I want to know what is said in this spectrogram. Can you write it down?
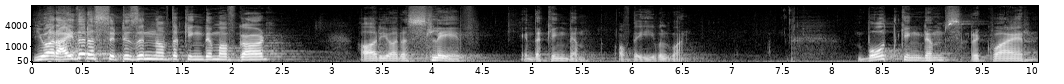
You are either a citizen of the kingdom of God or you are a slave in the kingdom of the evil one. Both kingdoms require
